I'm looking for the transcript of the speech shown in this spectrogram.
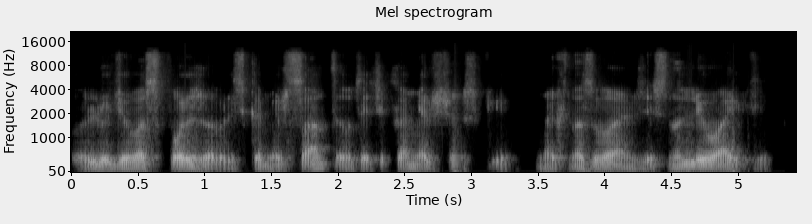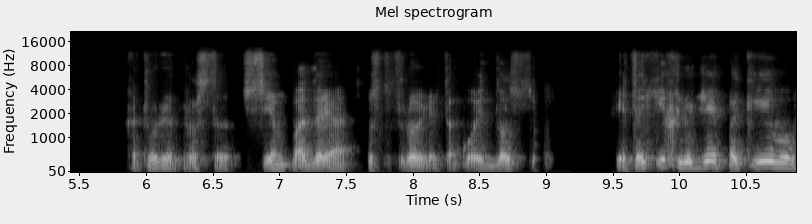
люди воспользовались, коммерсанты, вот эти коммерческие, мы их называем здесь наливайки, которые просто всем подряд устроили такой доступ и таких людей по Киеву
